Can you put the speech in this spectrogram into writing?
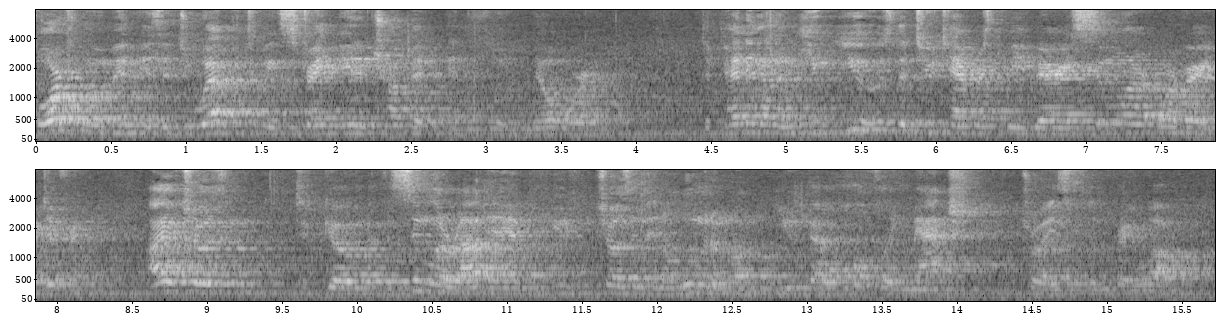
fourth movement is a duet between straight muted trumpet and flute, no organ. Depending on the mute used, the two timbres can be very similar or very different. I have chosen to go with a similar route and have chosen an aluminum mute that will hopefully match Troy's flute very well.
